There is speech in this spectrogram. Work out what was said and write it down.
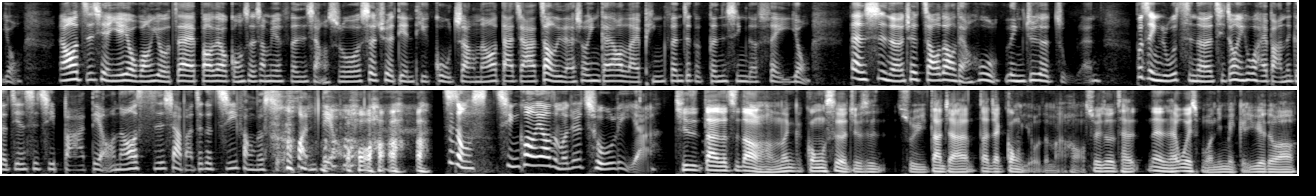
用。然后之前也有网友在爆料公社上面分享说，社区的电梯故障，然后大家照理来说应该要来平分这个更新的费用，但是呢，却遭到两户邻居的阻拦。不仅如此呢，其中一户还把那个监视器拔掉，然后私下把这个机房的锁换掉。哇！这种情况要怎么去处理啊？其实大家都知道哈，那个公社就是属于大家大家共有的嘛，哈，所以说才那才为什么你每个月都要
